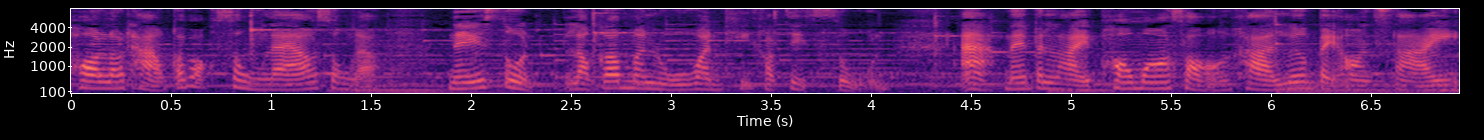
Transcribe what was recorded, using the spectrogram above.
พอเราถามก็บอกส่งแล้วส่งแล้ว ในที่สุดเราก็มารู้วันที่เขาติดศูนย์อะไม่เป็นไรพอมสองค่ะเริ่มไปออนไซต์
